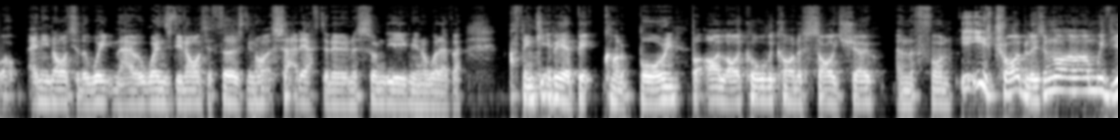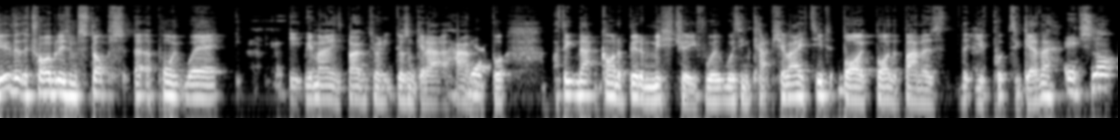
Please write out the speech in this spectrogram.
well, any night of the week now, a Wednesday night, a Thursday night, a Saturday afternoon, a Sunday evening, or whatever, I think it'd be a bit kind of boring. But I like all the kind of sideshow and the fun. It is tribalism. I'm with you that the tribalism stops at a point where it remains banter and it doesn't get out of hand. Yeah. But I think that kind of bit of mischief was, was encapsulated by by the banners that you've put together. It's not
